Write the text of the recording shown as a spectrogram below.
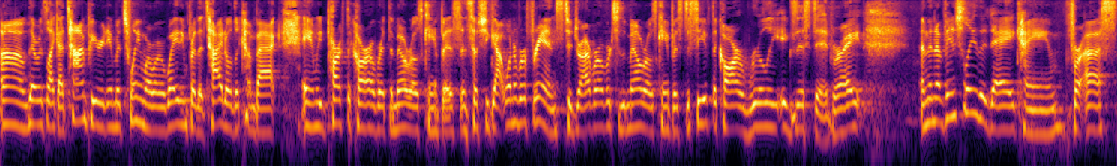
Um, there was like a time period in between where we were waiting for the title to come back and we'd parked the car over at the Melrose campus. And so she got one of her friends to drive her over to the Melrose campus to see if the car really existed, right? And then eventually the day came for us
